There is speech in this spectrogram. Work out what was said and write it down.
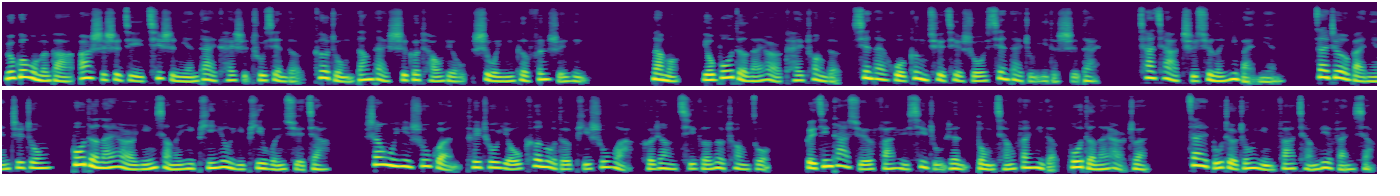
如果我们把二十世纪七十年代开始出现的各种当代诗歌潮流视为一个分水岭，那么由波德莱尔开创的现代，或更确切说现代主义的时代，恰恰持续了一百年。在这百年之中，波德莱尔影响了一批又一批文学家。商务印书馆推出由克洛德皮舒瓦和让齐格勒创作、北京大学法语系主任董强翻译的《波德莱尔传》，在读者中引发强烈反响。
